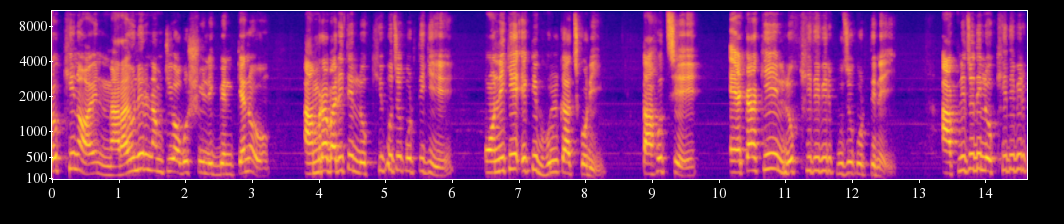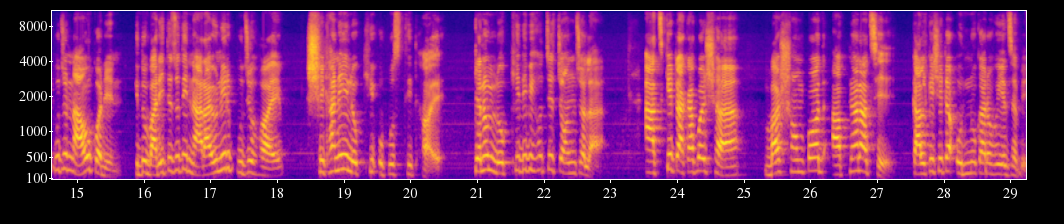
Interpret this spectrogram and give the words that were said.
লক্ষ্মী নয়, নারায়ণের নামটি অবশ্যই লিখবেন কেন? আমরা বাড়িতে লক্ষ্মী পুজো করতে গিয়ে অনেকে একটি ভুল কাজ করি। তা হচ্ছে একাকী লক্ষ্মী দেবীর পুজো করতে নেই। আপনি যদি লক্ষ্মী দেবীর পুজো নাও করেন, কিন্তু বাড়িতে যদি নারায়ণের পুজো হয়, সেখানেই লক্ষ্মী উপস্থিত হয়। কেন? লক্ষ্মী দেবী হচ্ছে চঞ্চলা। আজকে টাকা পয়সা বা সম্পদ আপনার আছে, কালকে সেটা অন্য কারও হয়ে যাবে,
